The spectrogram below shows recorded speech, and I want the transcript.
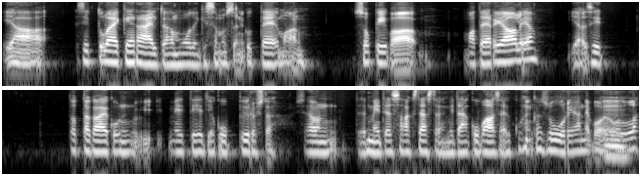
Ja sitten tulee keräiltyä muutenkin semmoista niin kuin teemaan sopivaa materiaalia, ja sitten totta kai kun miettii, että joku pyrstö, se on, en tiedä saako tästä mitään kuvaa se, että kuinka suuria ne voi mm. olla,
